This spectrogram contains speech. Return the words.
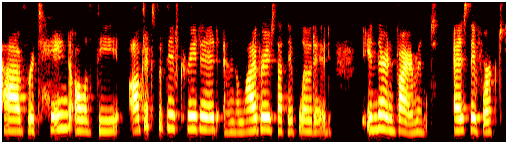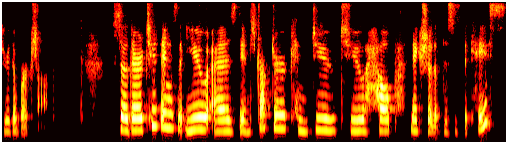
have retained all of the objects that they've created and the libraries that they've loaded in their environment as they've worked through the workshop. So there are two things that you as the instructor can do to help make sure that this is the case.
